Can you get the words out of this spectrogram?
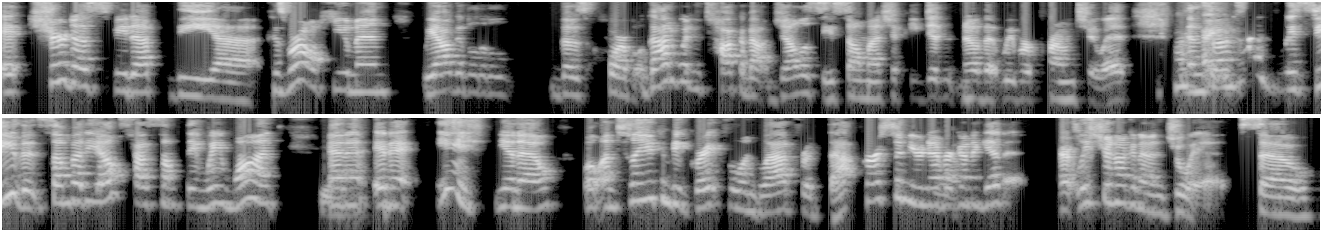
it sure does speed up the because uh, we're all human. We all get a little those horrible. God wouldn't talk about jealousy so much if He didn't know that we were prone to it. Right. And sometimes we see that somebody else has something we want, Yeah. And it, and it, you know, well, until you can be grateful and glad for that person, you're never yeah. going to get it, or at least you're not going to enjoy it. So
